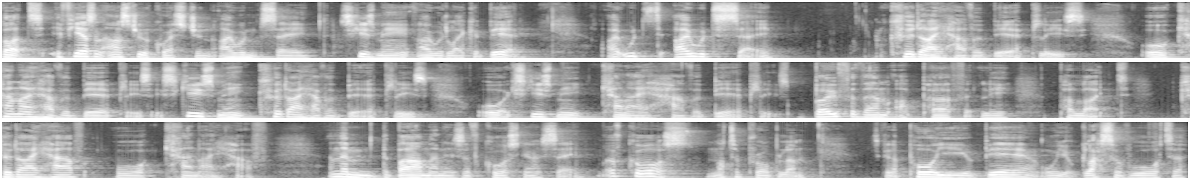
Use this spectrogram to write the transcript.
But if he hasn't asked you a question, I wouldn't say, Excuse me, I would like a beer. I would, I would say, Could I have a beer, please? Or can I have a beer, please? Excuse me, could I have a beer, please? Or excuse me, can I have a beer, please? Both of them are perfectly polite. Could I have or can I have? And then the barman is, of course, going to say, Of course, not a problem. It's going to pour you your beer or your glass of water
